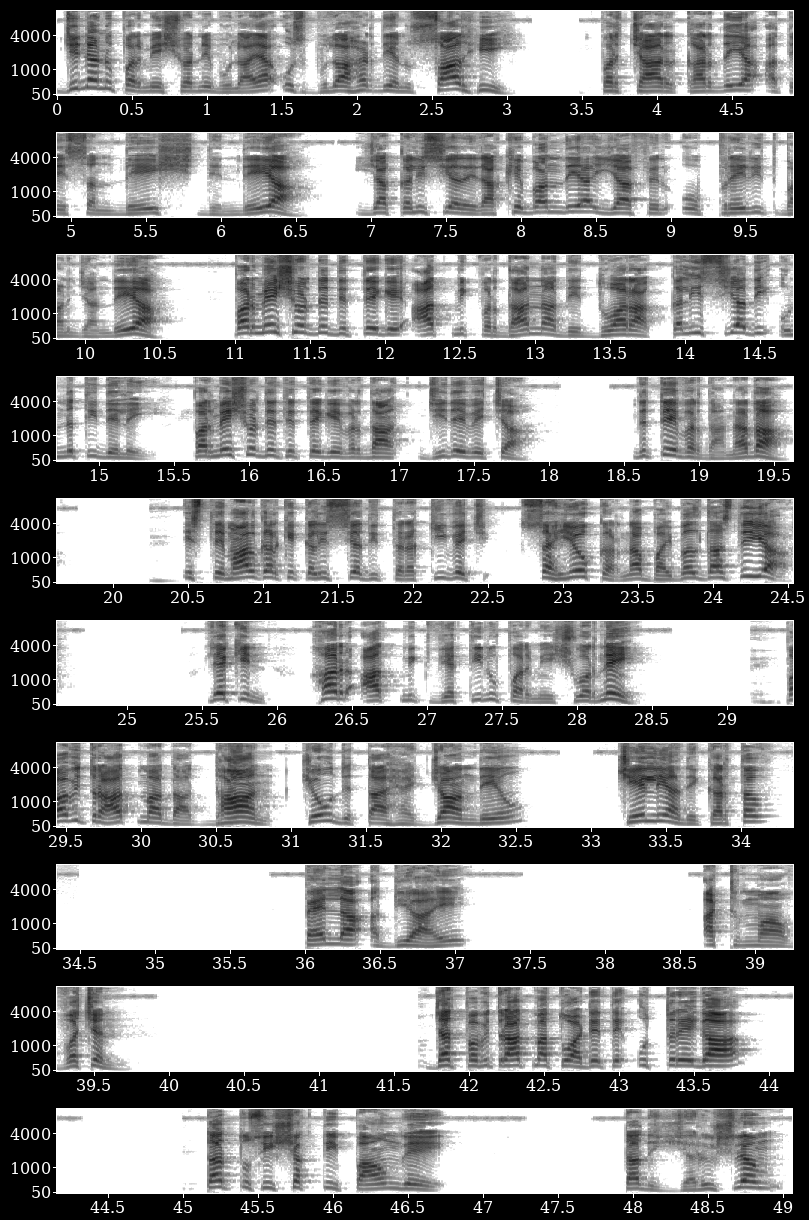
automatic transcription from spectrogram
ਜਿਨ੍ਹਾਂ ਨੂੰ ਪਰਮੇਸ਼ਵਰ ਨੇ ਬੁਲਾਇਆ, ਉਸ ਬੁਲਾਹਟ ਦੇ ਅਨੁਸਾਰ ਹੀ ਪ੍ਰਚਾਰ ਕਰਦੇ ਆ ਅਤੇ ਸੰਦੇਸ਼ ਦਿੰਦੇ ਆ, ਜਾਂ ਕਲੀਸਿਆ ਦੇ ਰਾਖੇ ਬਣਦੇ ਆ, ਜਾਂ ਫਿਰ ਉਹ ਪ੍ਰੇਰਿਤ ਬਣ ਜਾਂਦੇ ਆ। ਪਰਮੇਸ਼ਵਰ ਦੇ ਦਿੱਤੇ ਗਏ ਆਤਮਿਕ ਵਰਦਾਨਾਂ ਦੇ ਦੁਆਰਾ ਕਲੀਸਿਆ ਦੀ ਉન્નਤੀ ਦੇ ਲਈ ਪਰਮੇਸ਼ਵਰ ਦੇ ਦਿੱਤੇ ਗਏ ਵਰਦਾਨ ਜਿਹਦੇ ਵਿੱਚ ਆ, ਦਿੱਤੇ ਵਰਦਾਨਾਂ ਦਾ। ਇਸਤੇਮਾਲ ਕਰਕੇ ਕਲੀਸਿਆ ਦੀ ਤਰੱਕੀ ਵਿੱਚ ਸਹਿਯੋਗ ਕਰਨਾ ਬਾਈਬਲ ਦੱਸਦੀ ਆ। ਲੇਕਿਨ ਹਰ ਆਤਮਿਕ ਵਿਅਕਤੀ ਨੂੰ ਪਰਮੇਸ਼ਵਰ ਨੇ। ਪਵਿੱਤਰ ਆਤਮਾ ਦਾ ਦਾਨ ਕਿਉਂ ਦਿੱਤਾ ਹੈ ਜਾਣਦੇ ਹੋ? ਚੇਲਿਆਂ ਦੇ ਕਰਤਵ। ਪਹਿਲਾ ਅਧਿਆਏ 8ਵਾਂ ਵਚਨ। ਜਦ ਪਵਿੱਤਰ ਆਤਮਾ ਤੁਹਾਡੇ ਤੇ ਉਤਰੇਗਾ, ਤਦ ਤੁਸੀਂ ਸ਼ਕਤੀ ਪਾਓਗੇ। ਤਦ ਯਰੂਸ਼ਲਮ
